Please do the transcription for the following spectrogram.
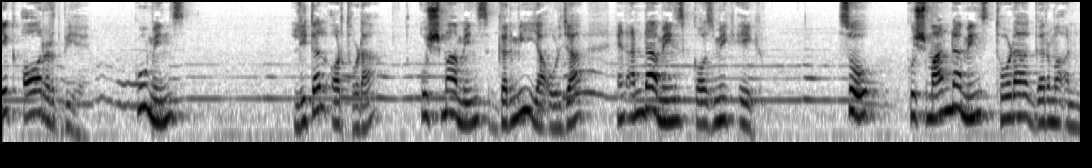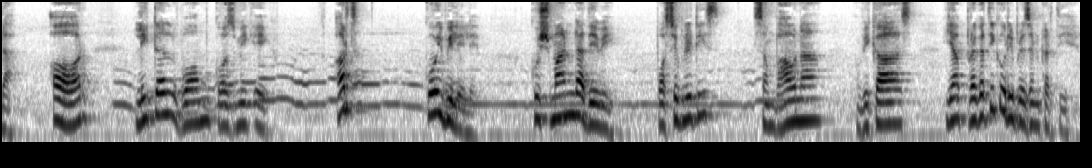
एक और अर्थ भी है। कु मीन्स लिटल और थोड़ा। उष्मा मीन्स गर्मी या ऊर्जा। And anda means cosmic egg so Kushmanda means थोड़ा गर्म अंडा। और लिटल वॉर्म कॉस्मिक एग अर्थ कोई भी ले ले। कुष्मांडा देवी पॉसिबिलिटीज संभावना, विकास या प्रगति को रिप्रेजेंट करती है।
